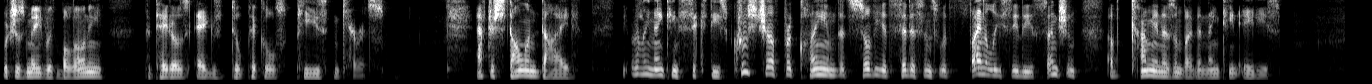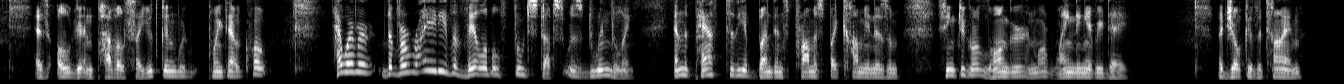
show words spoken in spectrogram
which was made with bologna, potatoes, eggs, dill pickles, peas, and carrots. After Stalin died, the early 1960s, Khrushchev proclaimed that Soviet citizens would finally see the ascension of communism by the 1980s. As Olga and Pavel Syutkin would point out, quote, However, the variety of available foodstuffs was dwindling, and the path to the abundance promised by communism seemed to grow longer and more winding every day. A joke of the time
